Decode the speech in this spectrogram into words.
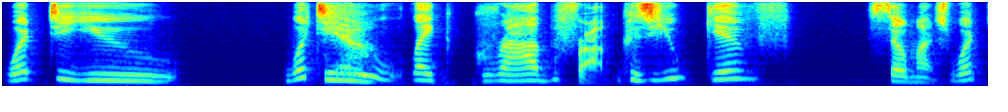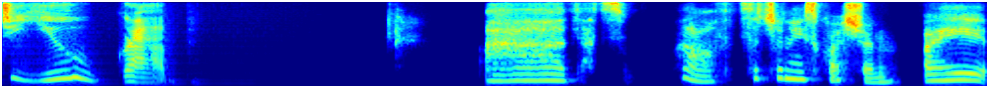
What do you what do Yeah. you like grab from? Cuz you give so much. What do you grab? Ah, that's wow, that's such a nice question. I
